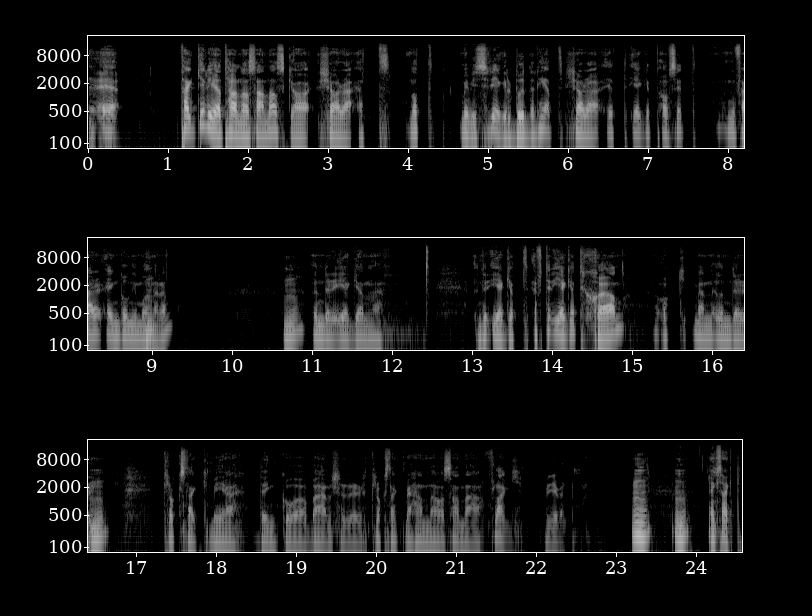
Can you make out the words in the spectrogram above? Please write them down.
eh, tanken är att Hanna och Sanna ska köra ett, något med viss regelbundenhet, köra ett eget avsnitt ungefär en gång i Mm. månaden Mm. under egen, under eget, efter eget skön, och, men under Mm. klocksnack med Denko och Berns eller klocksnack med Hanna och Sanna flagg blir det väl. Mm. Mm. Exakt.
